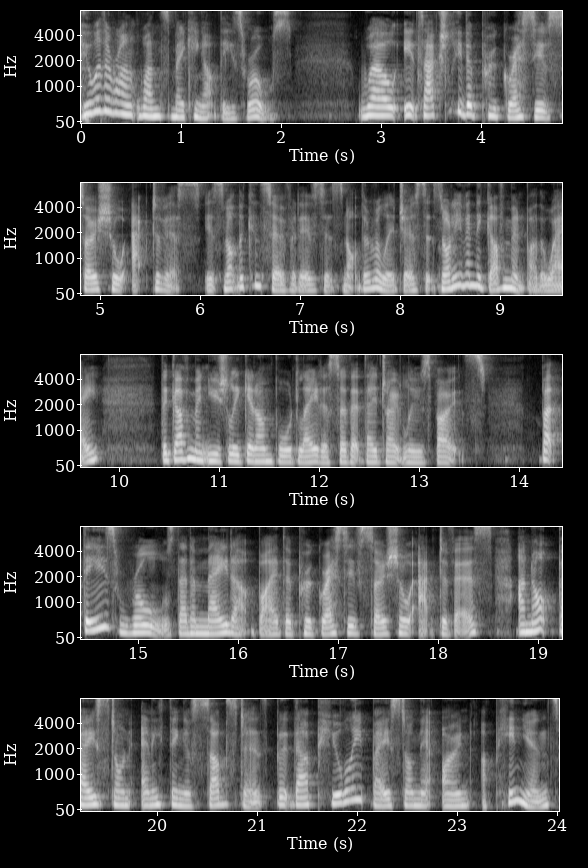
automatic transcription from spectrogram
Who are the ones making up these rules? Well, it's actually the progressive social activists. It's not the conservatives, it's not the religious, it's not even the government, by the way. The government usually get on board later so that they don't lose votes. But these rules that are made up by the progressive social activists are not based on anything of substance, but they're purely based on their own opinions,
